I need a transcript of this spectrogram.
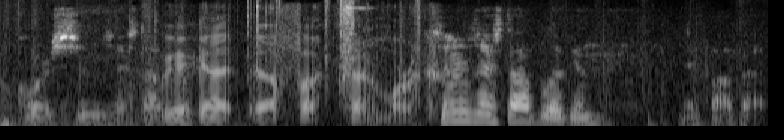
Of course, as soon as I stop We looking. got, oh fuck, trying to mark. As soon as I stop looking, they pop out.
